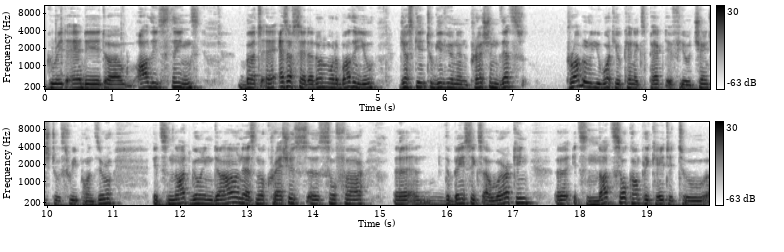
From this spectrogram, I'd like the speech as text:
grid edit or all these things. But uh, as I said, I don't want to bother you. Just get, to give you an impression. That's probably what you can expect if you change to 3.0. It's not going down. There's no crashes uh, so far. Uh, the basics are working. Uh, it's not so complicated to uh,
